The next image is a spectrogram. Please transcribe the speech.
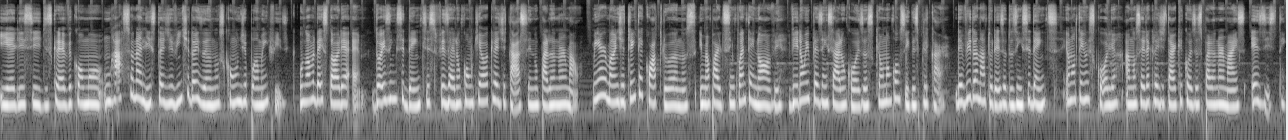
e ele se descreve como um racionalista de 22 anos com um diploma em física. O nome da história é Dois incidentes fizeram com que eu acreditasse no paranormal. Minha irmã de 34 anos e meu pai de 59 viram e presenciaram coisas que eu não consigo explicar. Devido à natureza dos incidentes, eu não tenho escolha a não ser acreditar que coisas paranormais existem.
